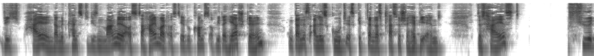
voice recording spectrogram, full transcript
dich heilen, damit kannst du diesen Mangel aus der Heimat, aus der du kommst, auch wieder herstellen und dann ist alles gut. Es gibt dann das klassische Happy End. Das heißt, für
